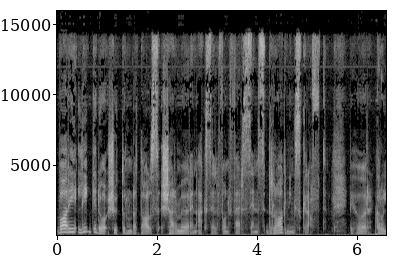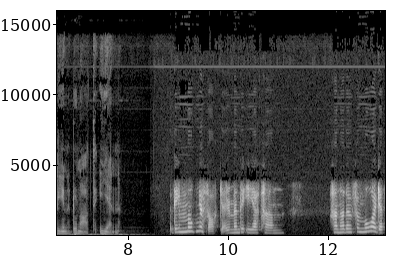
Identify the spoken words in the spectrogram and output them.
Var ligger då 1700-talscharmören Axel von Fersens dragningskraft? Vi hör Caroline Donat igen. Det är många saker, men det är att han han hade en förmåga att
